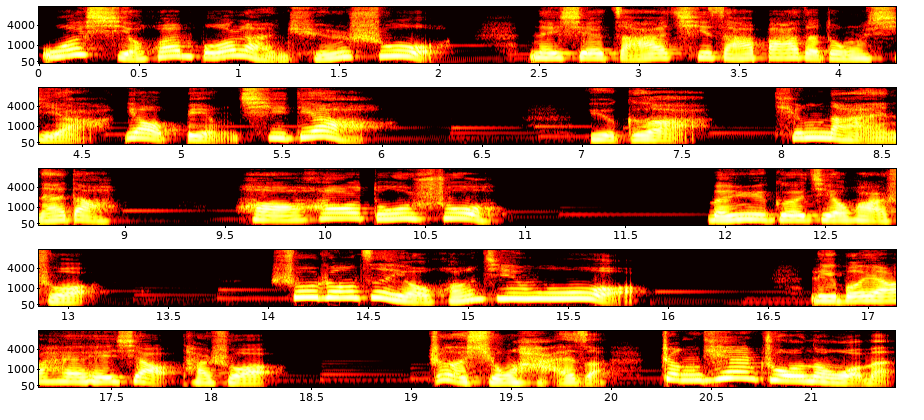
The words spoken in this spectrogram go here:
我喜欢博览群书，那些杂七杂八的东西啊，要摒弃掉。玉哥，听奶奶的，好好读书。”文玉哥接话说：“书中自有黄金屋。”李博阳嘿嘿笑，他说：“这熊孩子整天捉弄我们。”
